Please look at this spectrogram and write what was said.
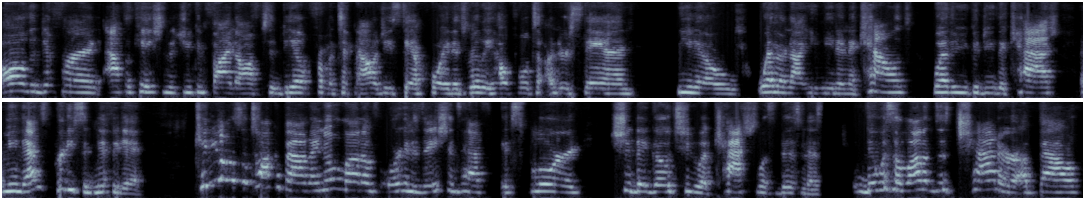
all the different applications that you can find off to deal from a technology standpoint, it's really helpful to understand you know, whether or not you need an account, whether you could do the cash. I mean, that's pretty significant. Can you also talk about? I know a lot of organizations have explored should they go to a cashless business. There was a lot of this chatter about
